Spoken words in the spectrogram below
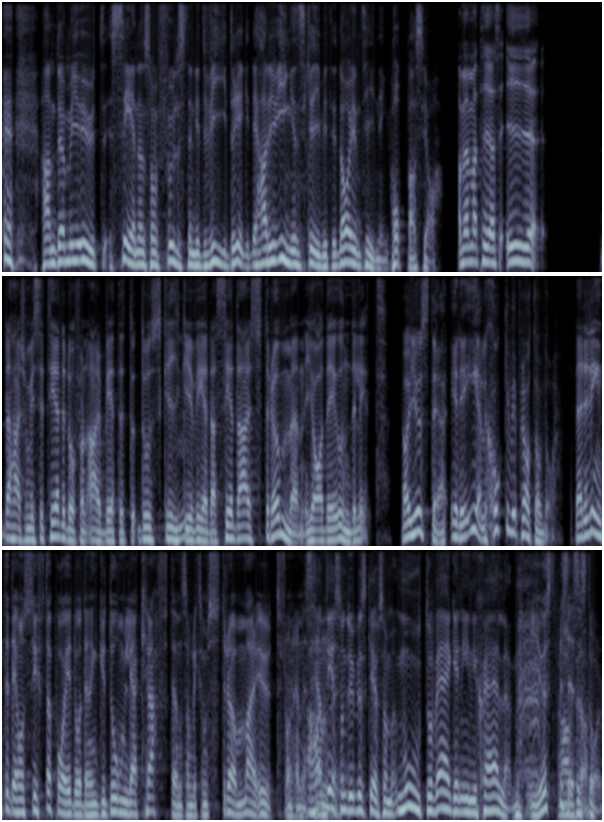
han dömer ju ut scenen som fullständigt vidrig. Det hade ju ingen skrivit idag i en tidning, hoppas jag. ja, men Mattias, i det här som vi citerade då från arbetet, då, då skriker Mm. ju Veda, se där strömmen, ja det är underligt. Ja, just det. Är det elchocker vi pratar om då? Nej, det är inte det hon syftar på är då den gudomliga kraften som liksom strömmar ut från hennes Ja, händer. det som du beskrev som motorvägen in i själen. Just precis ja, så. förstår.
